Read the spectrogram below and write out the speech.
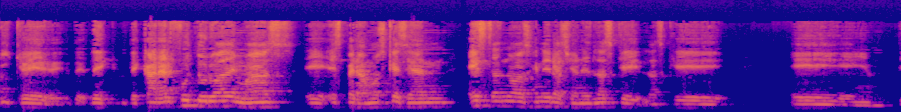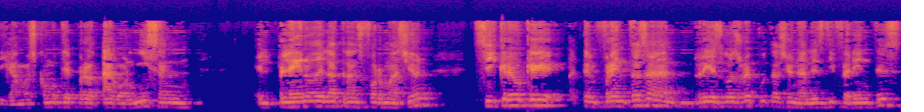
y que de, de, cara al futuro además esperamos que sean estas nuevas generaciones las que, las que eh, digamos, como que protagonizan el pleno de la transformación, sí creo que te enfrentas a riesgos reputacionales diferentes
